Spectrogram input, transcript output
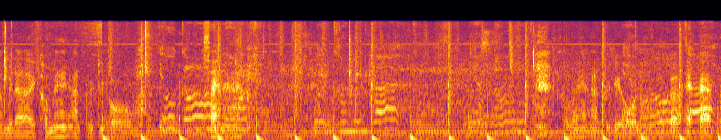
ังไม่ได้ เขาไม่ให้อัดวิดีโอ ใช่นะเขาไม่ให้อัดวิดีโอเนาะผมก็แอบแอบไป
